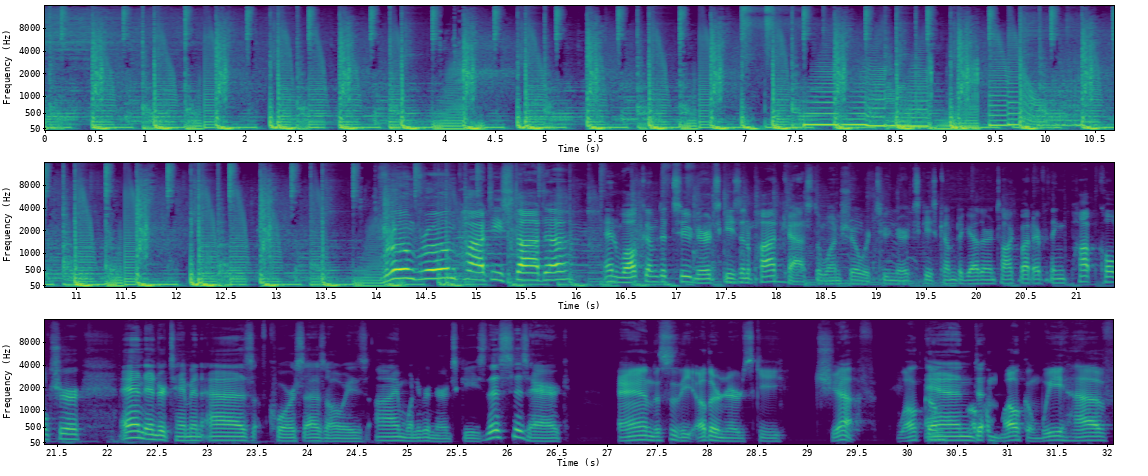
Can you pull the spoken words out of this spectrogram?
party starter, and welcome to Two Nerdskis and a Podcast, the one show where two nerdskis come together and talk about everything pop culture and entertainment. As of course, as always, I'm one of your nerdskis. This is Eric, And this is the other nerdski, Jeff. Welcome. And- welcome, welcome. We have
